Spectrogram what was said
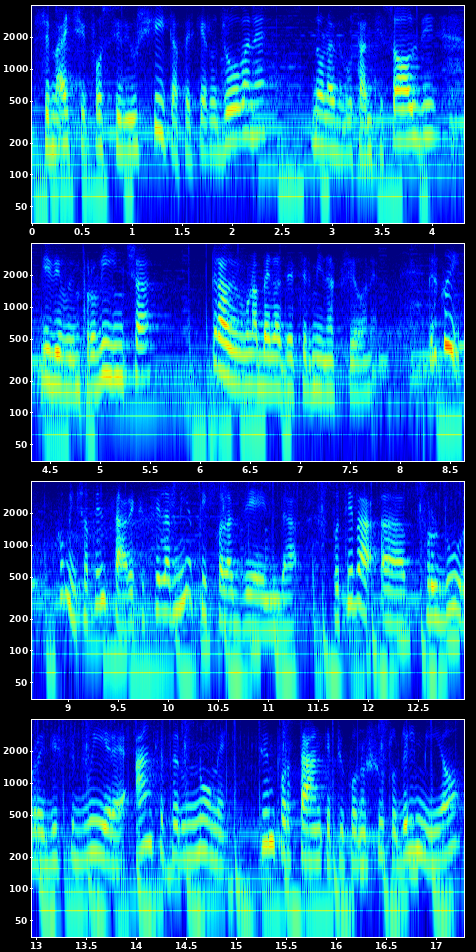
se mai ci fossi riuscita perché ero giovane, non avevo tanti soldi, vivevo in provincia, però avevo una bella determinazione. Per cui comincio a pensare che se la mia piccola azienda poteva eh, produrre e distribuire anche per un nome più importante e più conosciuto del mio,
